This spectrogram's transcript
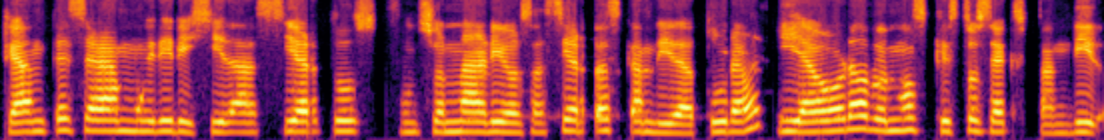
que antes era muy dirigida a ciertos funcionarios, a ciertas candidaturas, y ahora vemos que esto se ha expandido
